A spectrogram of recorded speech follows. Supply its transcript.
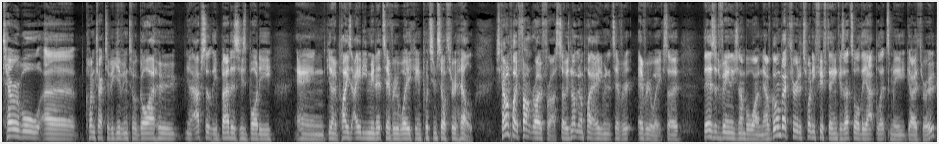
terrible uh, contract to be giving to a guy who you know absolutely batters his body and you know plays 80 minutes every week and puts himself through hell. He's coming to play front row for us, so he's not going to play 80 minutes every every week. So there's advantage number one. Now I've gone back through to 2015 because that's all the app lets me go through.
